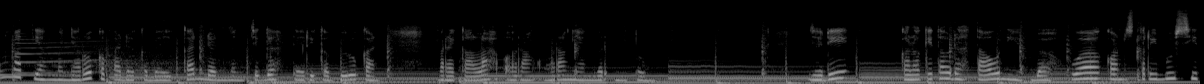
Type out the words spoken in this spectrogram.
umat yang menyeru kepada kebaikan dan mencegah dari keburukan. Merekalah orang-orang yang beruntung. Jadi, kalau kita udah tahu nih bahwa kontribusi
